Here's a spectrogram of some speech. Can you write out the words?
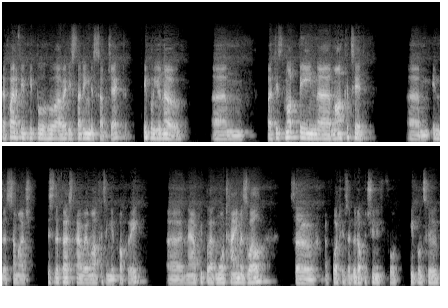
there are quite a few people who are already studying this subject, people you know, um, but it's not been uh, marketed um, in the Samaj. This is the first time we're marketing it properly. Uh, now people have more time as well. So I thought it's a good opportunity for people to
